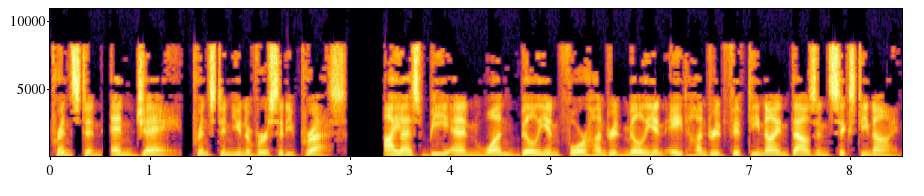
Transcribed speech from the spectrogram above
Princeton, N.J., Princeton University Press. ISBN 1400859069.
